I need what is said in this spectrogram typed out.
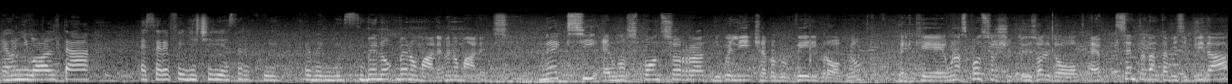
e ogni volta essere felici di essere qui, che bellissimo. Meno, meno, male, meno male. Nexi è uno sponsor di quelli, cioè proprio veri proprio, perché una sponsorship di solito è sempre tanta visibilità,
